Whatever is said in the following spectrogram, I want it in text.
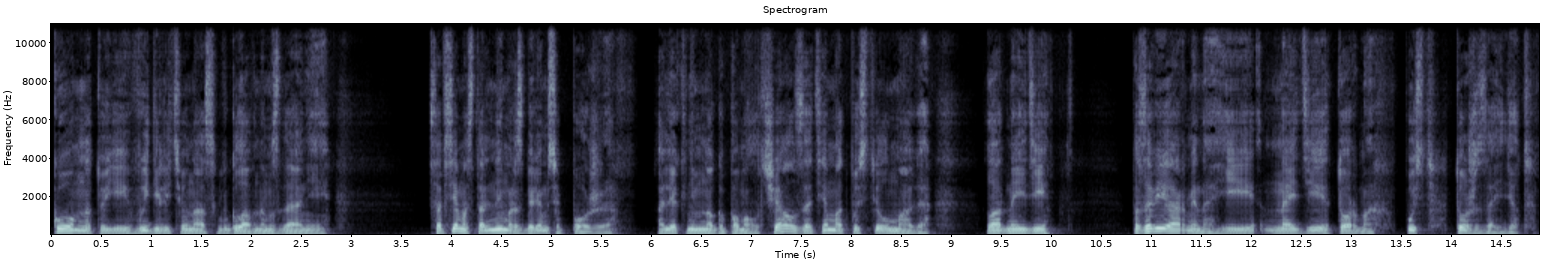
комнату ей выделить у нас в главном здании. Со всем остальным разберемся позже». Олег немного помолчал, затем отпустил мага. «Ладно, иди. Позови Армина и найди Торма. Пусть тоже зайдет».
